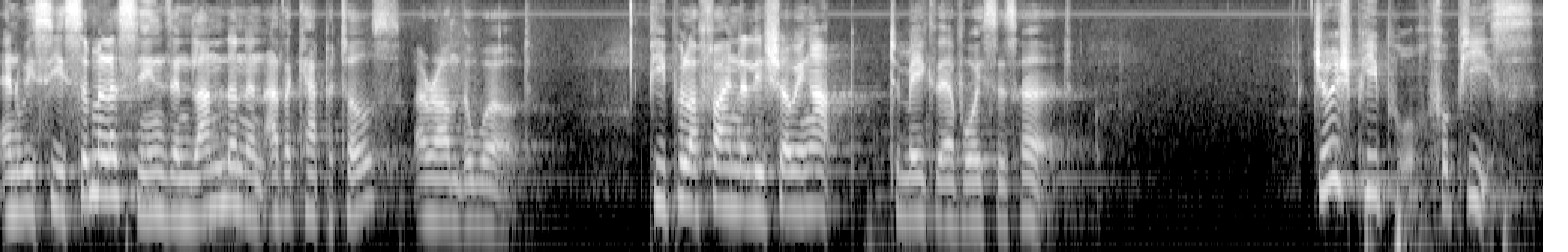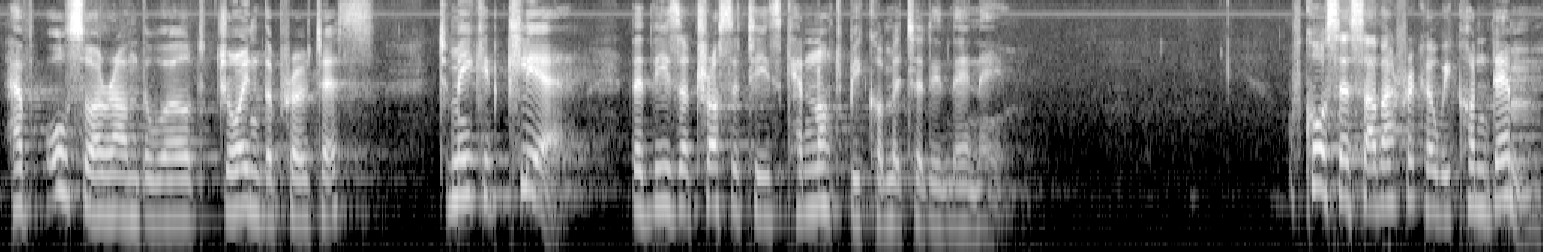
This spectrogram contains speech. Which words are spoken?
And we see similar scenes in London and other capitals around the world. People are finally showing up to make their voices heard. Jewish people for peace have also around the world joined the protests to make it clear that these atrocities cannot be committed in their name. Of course, as South Africa, we condemn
